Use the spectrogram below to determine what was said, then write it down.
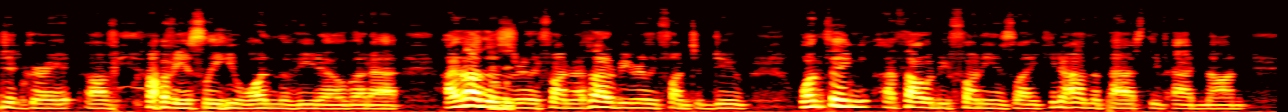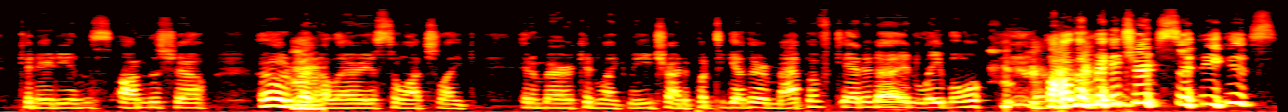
did great. Obviously, he won the veto, but uh, I thought this was really fun. and I thought it'd be really fun to do. One thing I thought would be funny is like you know how in the past they've had non Canadians on the show. It would have been Mhm. hilarious to watch like an American like me try to put together a map of Canada and label all the major cities.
